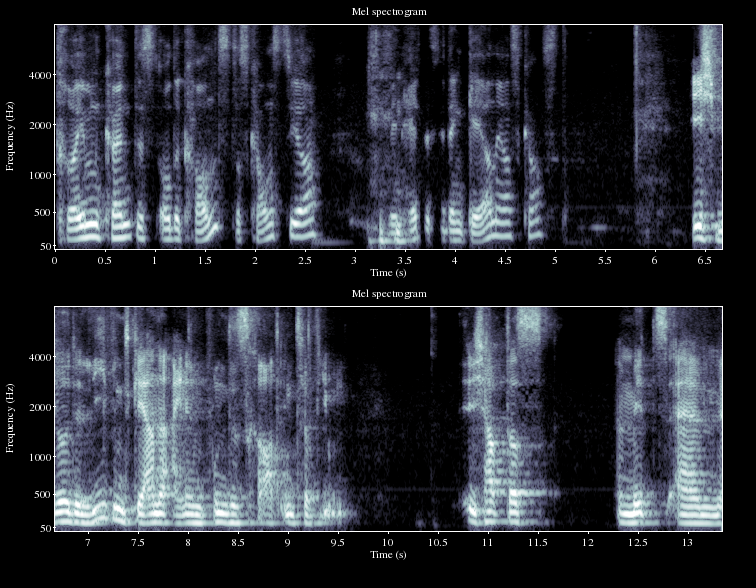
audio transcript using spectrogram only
träumen könntest oder kannst, das kannst du ja, wen hättest du denn gerne als Gast? Ich würde liebend gerne einen Bundesrat interviewen. Ich habe das mit ähm,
